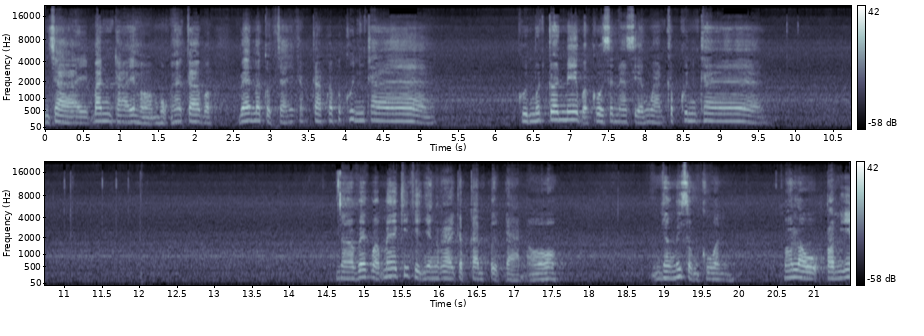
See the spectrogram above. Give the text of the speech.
คุณชายบ้านท้ายหอมหกห้าเก้าบอก แวะมากดใจให้ครับกราบขอบพระคุณค่ะ คุณมดก้อนเมฆบอกโฆษณาเสียงหวานขอบคุณค่ะนาแวกบอกแม่คิดเห็นอย่างไรกับการเปิดด่านอ๋อยังไม่สมควร เพราะเราตอนนี้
